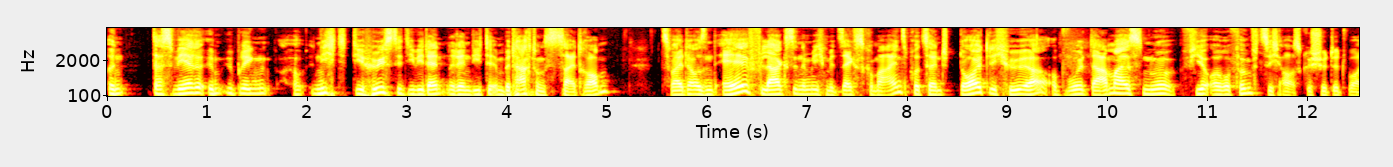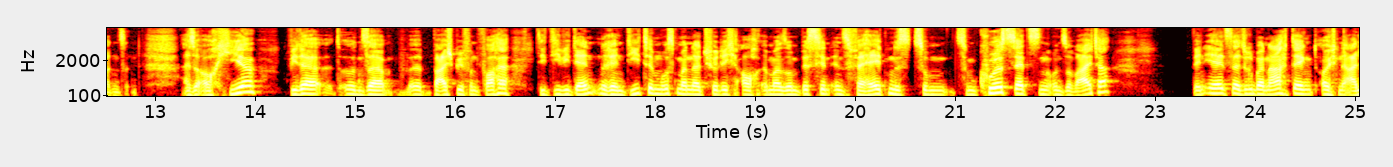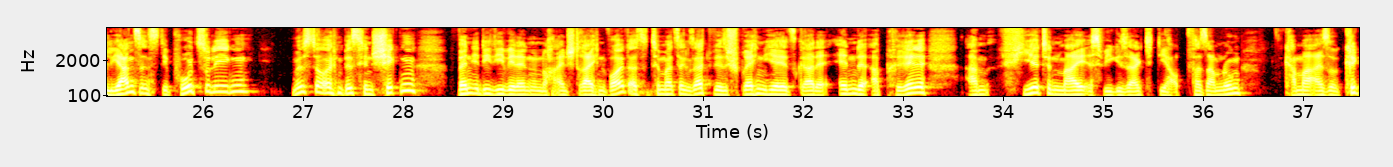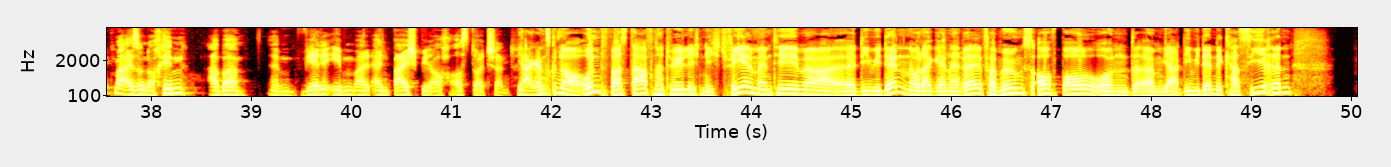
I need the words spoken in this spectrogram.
Und das wäre im Übrigen nicht die höchste Dividendenrendite im Betrachtungszeitraum. 2011 lag sie nämlich mit 6,1 Prozent deutlich höher, obwohl damals nur 4,50 Euro ausgeschüttet worden sind. Also auch hier wieder unser äh, Beispiel von vorher. Die Dividendenrendite muss man natürlich auch immer so ein bisschen ins Verhältnis zum, zum Kurs setzen und so weiter. Wenn ihr jetzt darüber nachdenkt, euch eine Allianz ins Depot zu legen, müsst ihr euch ein bisschen schicken, wenn ihr die Dividende noch einstreichen wollt. Also Tim hat es ja gesagt, wir sprechen hier jetzt gerade Ende April. Am 4. Mai ist, wie gesagt, die Hauptversammlung. Kann man also, kriegt man also noch hin, aber ähm, wäre eben mal ein Beispiel auch aus Deutschland. Ja, ganz genau. Und was darf natürlich nicht fehlen beim Thema äh, Dividenden oder generell Vermögensaufbau und ähm, ja, Dividende kassieren?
